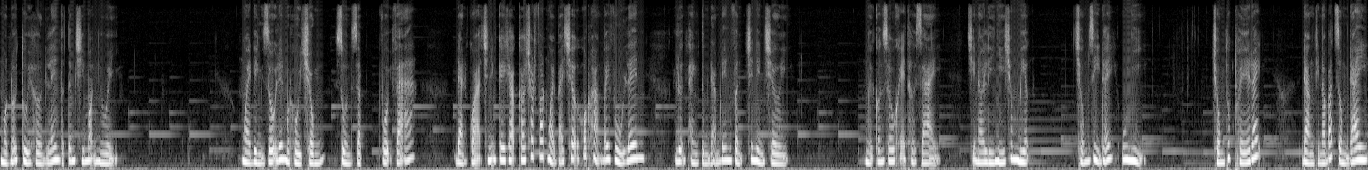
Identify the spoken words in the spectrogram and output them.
Một nỗi tủi hờn lên vào tâm trí mọi người. Ngoài đỉnh dội lên một hồi trống Dồn dập, vội vã. Đàn quạ trên những cây gạo cao chót vót ngoài bãi chợ hốt hoảng bay vù lên Lượn thành từng đám đen vẩn trên nền trời. Người con dâu khẽ thở dài. Chị nói lý nhí trong miệng. Chống gì đấy, u nhỉ Chống thúc thuế đấy. Đằng thì nó bắt rồng đay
